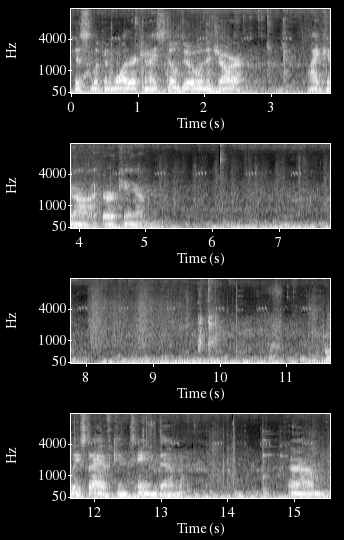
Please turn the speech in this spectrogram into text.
piss looking water. Can I still do it with a jar? I cannot, or can. At least I have contained them. Um,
